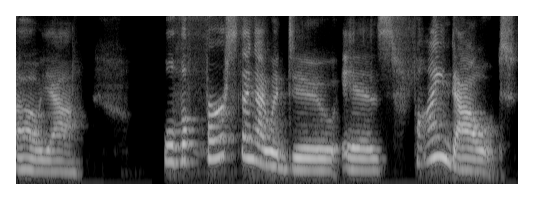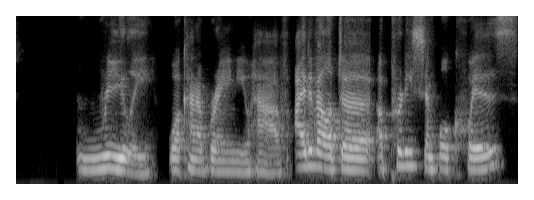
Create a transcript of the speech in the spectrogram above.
Oh, yeah. Well, the first thing I would do is find out really what kind of brain you have. I developed a, a pretty simple quiz.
